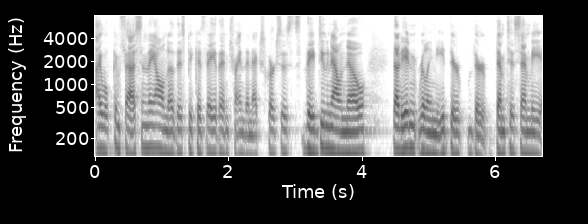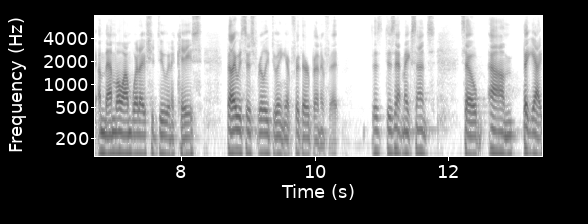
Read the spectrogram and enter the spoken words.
I will confess, and they all know this because they then trained the next clerks. They do now know that I didn't really need their, their, them to send me a memo on what I should do in a case, that I was just really doing it for their benefit. Does, does that make sense? So, um, but yeah,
